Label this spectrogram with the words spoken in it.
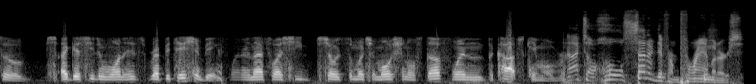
So I guess she didn't want his reputation being slandered, and that's why she showed so much emotional stuff when the cops came over. That's a whole set of different parameters.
